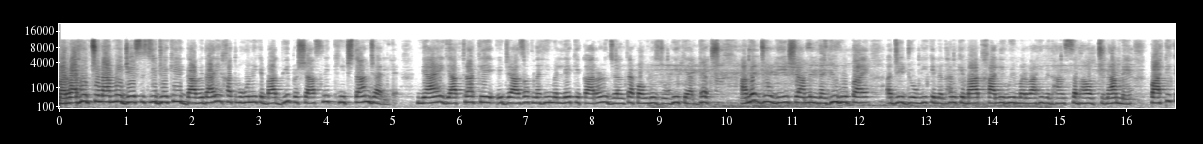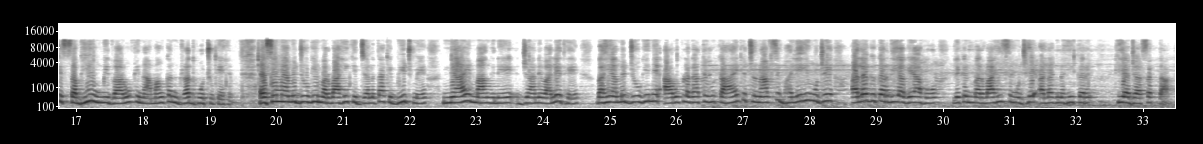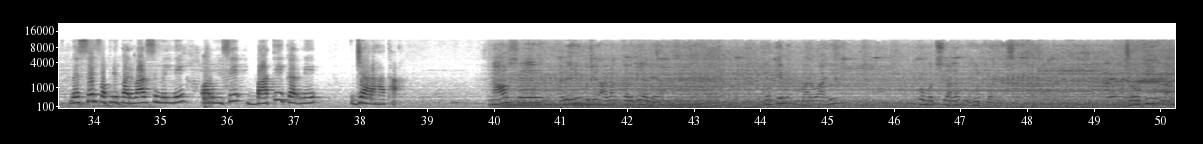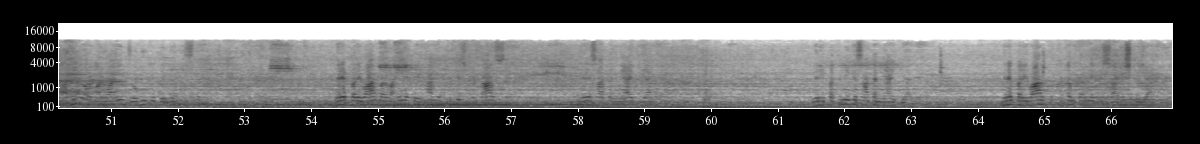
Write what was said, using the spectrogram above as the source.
मरवाही उपचुनाव में जेसीसीडी की दावेदारी खत्म होने के बाद भी प्रशासनिक खींचतान जारी है। न्याय यात्रा के इजाज़त नहीं मिलने के कारण जनता कांग्रेस जोगी के अध्यक्ष अमित जोगी शामिल नहीं हो पाए। अजीत जोगी के निधन के बाद खाली हुई मरवाही विधानसभा उपचुनाव में पार्टी के सभी उम्मीदवारों के नामांकन रद्द हो चुके हैं। ऐसे में अमित जोगी मरवाही की जनता के बीच में न्याय मांगने जाने वाले थे। वहीं अमित जोगी ने आरोप लगाते हुए कहा है कि चुनाव से भले ही मुझे अलग कर दिया गया हो लेकिन मरवाही से मुझे अलग नहीं कर, किया जा सकता। मैं सिर्फ़ अपने परिवार से मिलने और उनसे बातें करने जा रहा था। चुनाव से भले ही मुझे अलग कर दिया गया, लेकिन मरवाही को मुझसे अलग नहीं किया जा सकता। जोगी मरवाही और मरवाही जोगी के दिल में बस गए। मेरे परिवार मरवाही ने देखा है किस प्रकार से मेरे साथ अन्याय किया गया। मेरी पत्नी के साथ अन्याय किया गया। मेरे परिवार को खत्म करने की साजिश की जा रही है।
